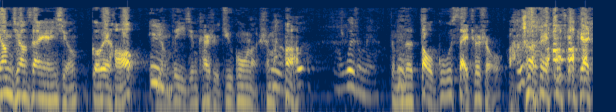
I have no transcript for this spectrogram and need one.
锵锵三人行，各位好，影子已经开始鞠躬了，是吗？嗯，为什么呀？咱们的道姑赛车手。已经开始。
